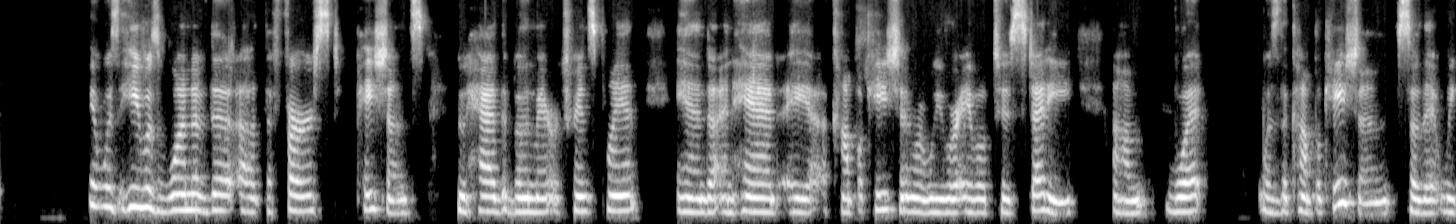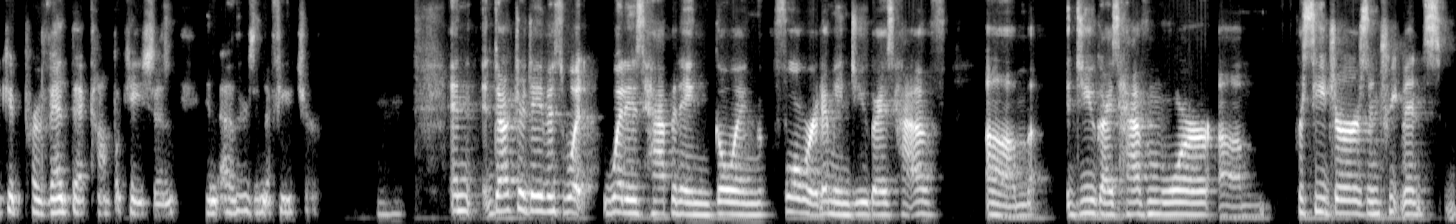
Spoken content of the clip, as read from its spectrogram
It was he was one of the uh, the first patients who had the bone marrow transplant and uh, and had a, a, complication where we were able to study um, what was the complication so that we could prevent that complication in others in the future. Mm-hmm. And Dr. Davis, what what is happening going forward? I mean, do you guys have um, do you guys have more um, procedures and treatments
